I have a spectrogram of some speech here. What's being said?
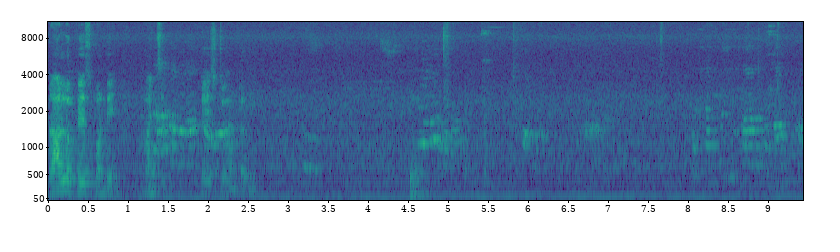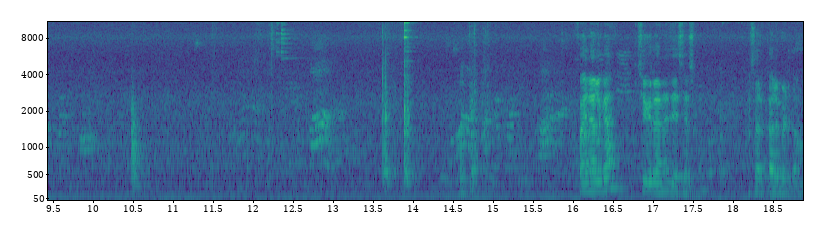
రాళ్ళు ఉప్పు వేసుకోండి. మంచిది. టేస్ట్ ఉంటుంది ఓకే ఫైనల్గా చిగురు అనేది వేసేసుకుందాం. ఒకసారి కలిపెడదాం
